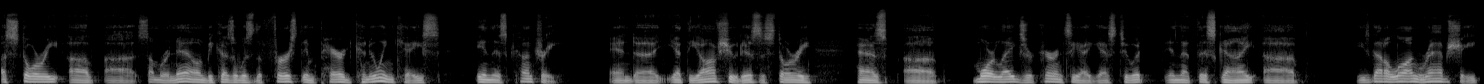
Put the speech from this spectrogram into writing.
a story of uh, some renown because it was the first impaired canoeing case in this country. And uh, yet the offshoot is the story has uh, more legs or currency, I guess, to it, in that this guy, uh, he's got a long rap sheet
